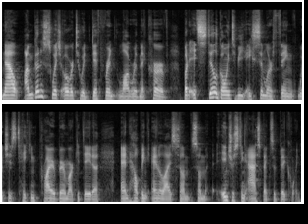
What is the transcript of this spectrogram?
Now, I'm going to switch over to a different logarithmic curve, but it's still going to be a similar thing, which is taking prior bear market data and helping analyze some, some interesting aspects of Bitcoin.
